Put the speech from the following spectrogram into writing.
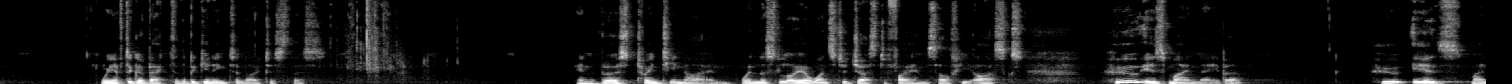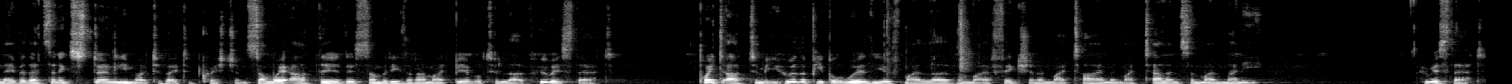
We have to go back to the beginning to notice this. In verse 29, when this lawyer wants to justify himself, he asks, who is my neighbor? Who is my neighbor? That's an externally motivated question. Somewhere out there, there's somebody that I might be able to love. Who is that? Point out to me who are the people worthy of my love and my affection and my time and my talents and my money? Who is that?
